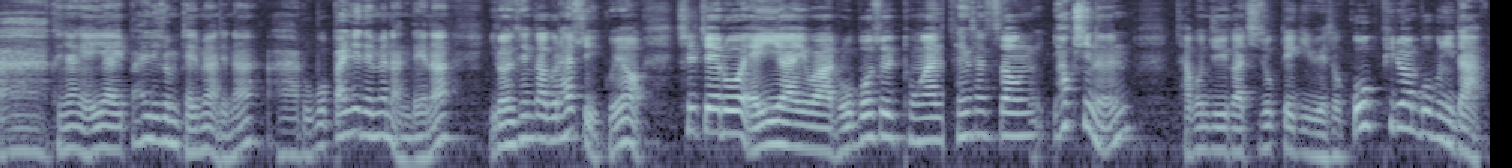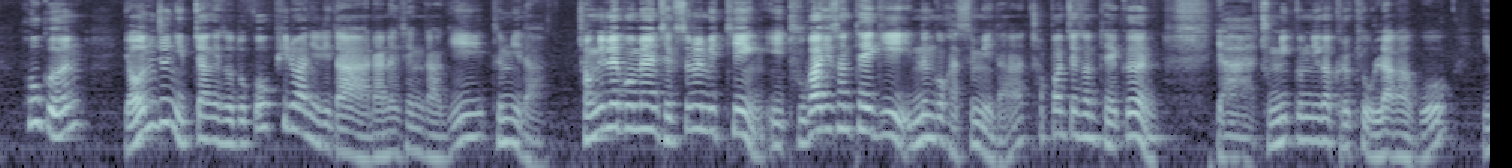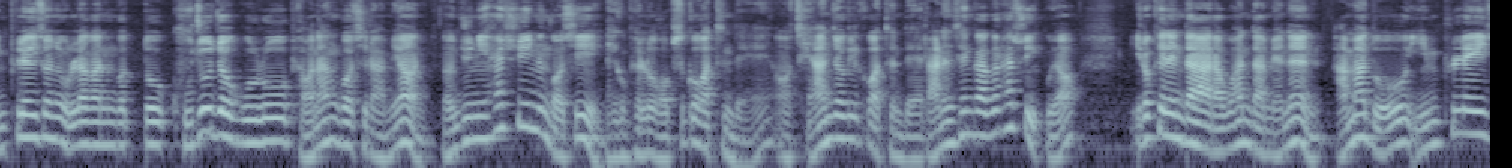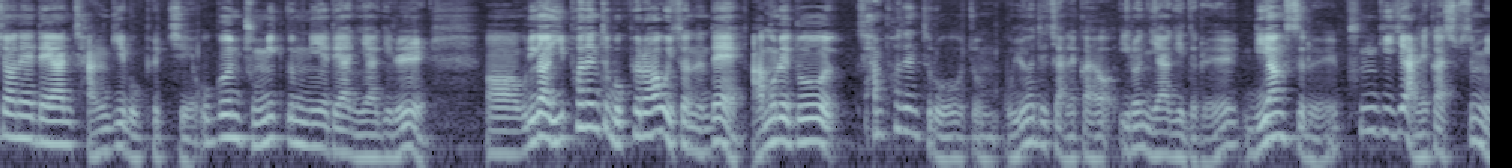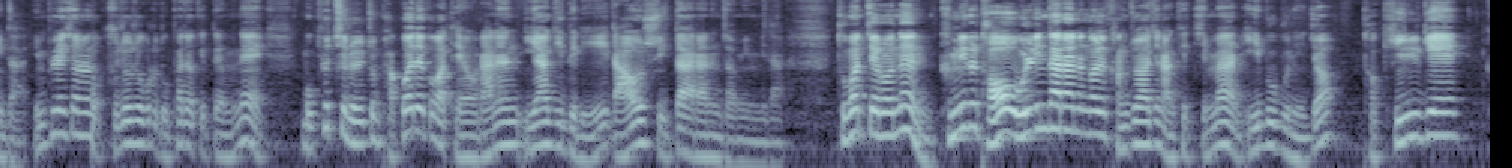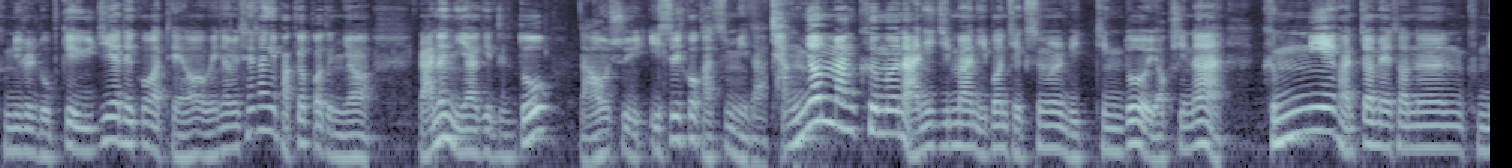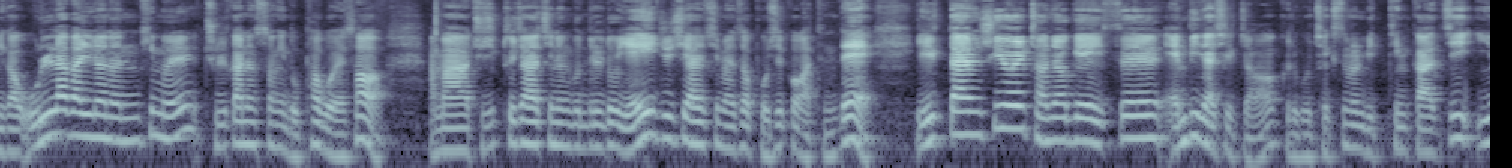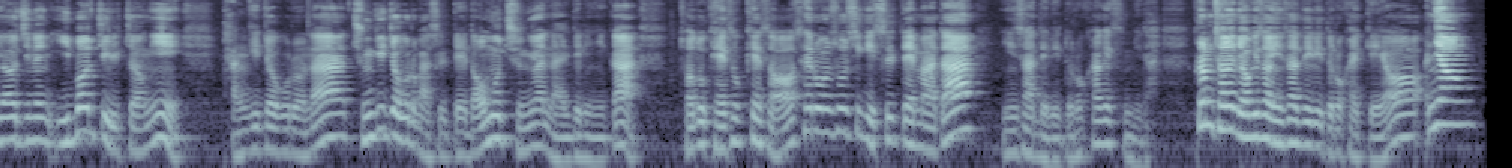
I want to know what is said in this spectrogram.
아, 그냥 AI 빨리 좀 되면 안 되나? 아, 로봇 빨리 되면 안 되나? 이런 생각을 할 수 있고요. 실제로 AI와 로봇을 통한 생산성 혁신은 자본주의가 지속되기 위해서 꼭 필요한 부분이다. 혹은 연준 입장에서도 꼭 필요한 일이다. 라는 생각이 듭니다. 정리를 해보면 잭슨홀 미팅 이 두 가지 선택이 있는 것 같습니다. 첫 번째 선택은 야 중립금리가 그렇게 올라가고 인플레이션이 올라가는 것도 구조적으로 변한 것이라면 연준이 할 수 있는 것이 이거 별로 없을 것 같은데 어, 제한적일 것 같은데 라는 생각을 할 수 있고요. 이렇게 된다라고 한다면은 아마도 인플레이션에 대한 장기 목표치 혹은 중립금리에 대한 이야기를 어, 우리가 2% 목표로 하고 있었는데 아무래도 3%로 좀 올려야 되지 않을까요? 이런 이야기들을 뉘앙스를 풍기지 않을까 싶습니다. 인플레이션은 구조적으로 높아졌기 때문에 목표치를 좀 바꿔야 될 것 같아요. 라는 이야기들이 나올 수 있다라는 점입니다. 두 번째로는 금리를 더 올린다라는 걸 강조하진 않겠지만 이 부분이죠. 더 길게 금리를 높게 유지해야 될 것 같아요. 왜냐하면 세상이 바뀌었거든요. 라는 이야기들도 나올 수 있을 것 같습니다. 작년만큼은 아니지만 이번 잭슨홀 미팅도 역시나 금리의 관점에서는 금리가 올라가려는 힘을 줄 가능성이 높아 보여서 아마 주식 투자하시는 분들도 예의주시하시면서 보실 것 같은데 일단 수요일 저녁에 있을 엔비디아 실적 그리고 잭슨홀 미팅까지 이어지는 이번 주 일정이 단기적으로나 중기적으로 봤을 때 너무 중요한 날들이니까 저도 계속해서 새로운 소식이 있을 때마다 인사드리도록 하겠습니다. 그럼 저는 여기서 인사드리도록 할게요. 안녕!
